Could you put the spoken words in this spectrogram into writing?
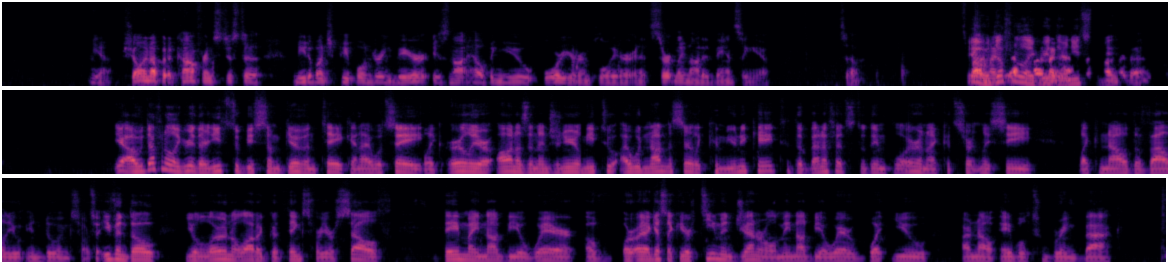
you know, showing up at a conference just to meet a bunch of people and drink beer is not helping you or your employer, and it's certainly not advancing you. So yeah, I would definitely agree. There needs to be. Yeah, I would definitely agree. There needs to be some give and take. And I would say, like earlier on, as an engineer, me too, I would not necessarily communicate the benefits to the employer. And I could certainly see, like, now the value in doing so. So even though you learn a lot of good things for yourself, they might not be aware of, or I guess, like, your team in general may not be aware of what you are now able to bring back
